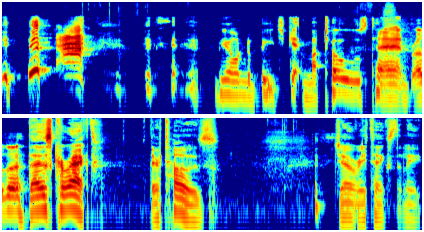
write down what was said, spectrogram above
Be on the beach getting my toes tan, brother. That is correct. Their toes. Joe retakes the lead.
